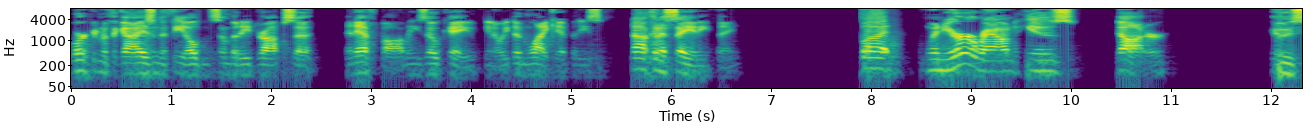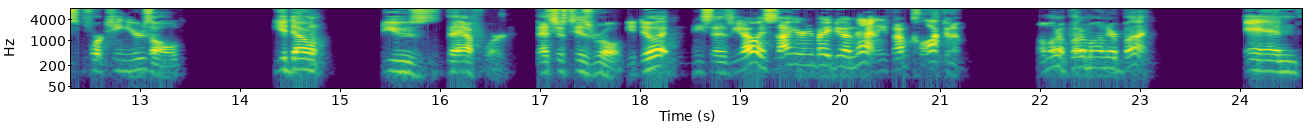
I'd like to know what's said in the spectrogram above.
working with the guys in the field and somebody drops a an F bomb. He's okay. You know, he doesn't like it, but he's not going to say anything. But when you're around his daughter, who's 14 years old, you don't use the F word. That's just his rule. You do it. He says, you know, he says, I hear anybody doing that. And he says, I'm clocking them. I'm going to put them on their butt. And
